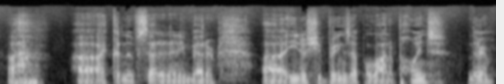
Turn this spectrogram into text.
uh, uh, I couldn't have said it any better. Uh, you know, she brings up a lot of points there.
